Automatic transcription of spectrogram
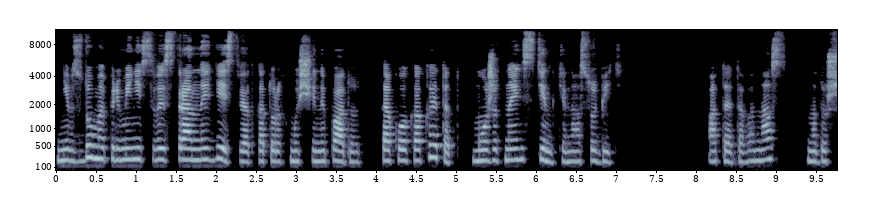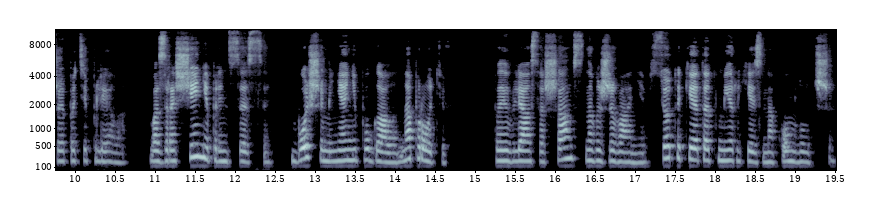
Не вздумай применить свои странные действия, от которых мужчины падают. Такой, как этот, может на инстинкте нас убить. От этого нас на душе потеплело. Возвращение принцессы больше меня не пугало. Напротив, появлялся шанс на выживание. Все-таки этот мир ей знаком лучше.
